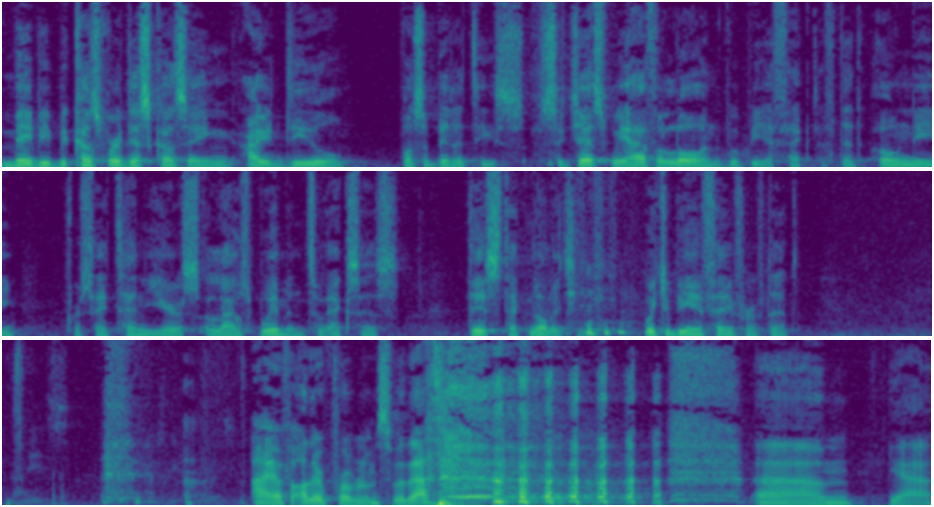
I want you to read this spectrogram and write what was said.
Maybe because we're discussing ideal possibilities, suggest we have a law and it would be effective that only for say 10 years allows women to access this technology. would you be in favor of that? I have other problems with that. um, yeah.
